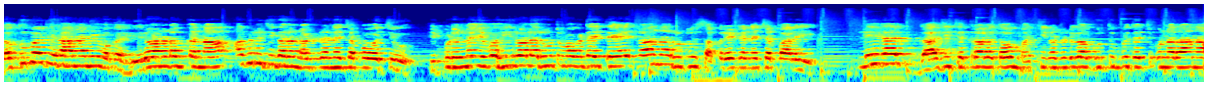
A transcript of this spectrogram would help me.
దగ్గుబాటి రానని ఒక హీరో అనడం కన్నా అభిరుచి గల నటుడనే చెప్పవచ్చు. ఇప్పుడున్న యువ హీరోల రూట్ ఒకటైతే రానా రూటు సపరేట్ అనే చెప్పాలి. లీడర్ గాజీ చిత్రాలతో మంచి నటుడిగా గుర్తింపు తెచ్చుకున్న రానా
